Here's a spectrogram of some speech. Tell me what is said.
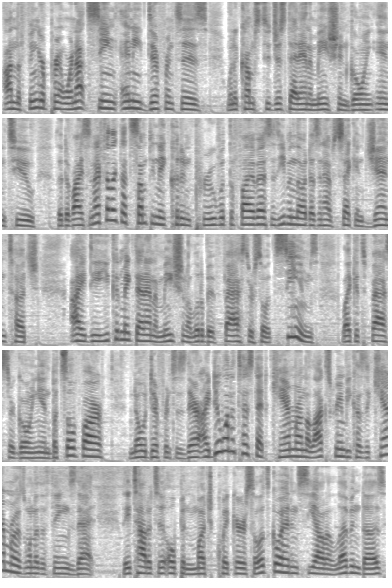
on the fingerprint. We're not seeing any differences when it comes to just that animation going into the device. And I feel like that's something they could improve with the 5S is even though it doesn't have second gen touch ID, you can make that animation a little bit faster. So it seems like it's faster going in, but so far no differences there. I do want to test that camera on the lock screen because the camera is one of the things that they touted to open much quicker. So let's go ahead and see how 11 does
